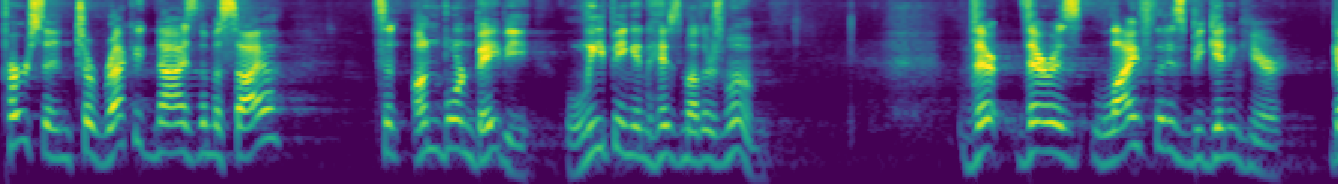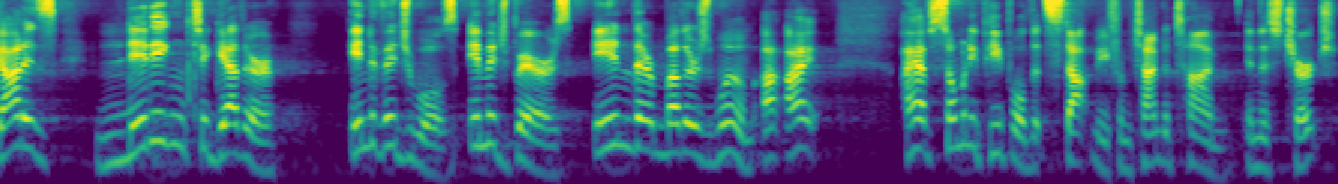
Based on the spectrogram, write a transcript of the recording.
person to recognize the Messiah? It's an unborn baby leaping in his mother's womb. There, there is life that is beginning here. God is knitting together individuals, image bearers in their mother's womb. I, I, I have so many people that stop me from time to time in this church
